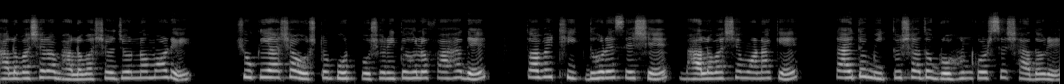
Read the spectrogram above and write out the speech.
ভালোবাসারা ভালোবাসার জন্য মরে? শুকিয়ে আসা অষ্টপুট প্রসারিত হলো ফাহাদের। তবে ঠিক ধরেছে সে ভালোবাসে মনাকে, তাই তো মৃত্যুর স্বাদও গ্রহণ করছে সাদরে।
